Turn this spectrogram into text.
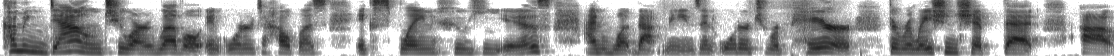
coming down to our level in order to help us explain who he is and what that means in order to repair the relationship that uh,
